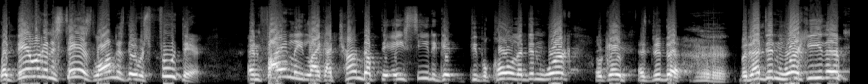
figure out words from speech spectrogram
Like they were going to stay as long as there was food there. And finally, like I turned up the AC to get people cold. That didn't work. Okay, I did the, but that didn't work either.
